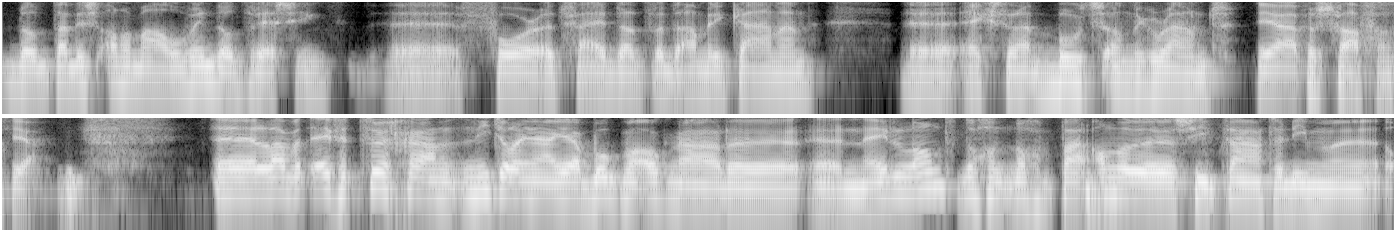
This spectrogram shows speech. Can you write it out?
dat is allemaal window dressing uh, voor het feit dat we de Amerikanen uh, extra boots on the ground ja, verschaffen. Ja. Uh, laten we het even teruggaan, niet alleen naar jouw boek, maar ook naar Nederland. Nog, nog een paar andere citaten die me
